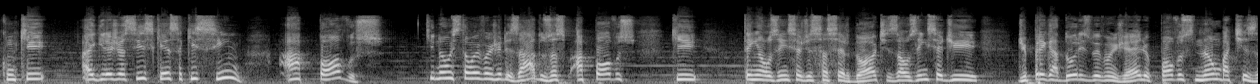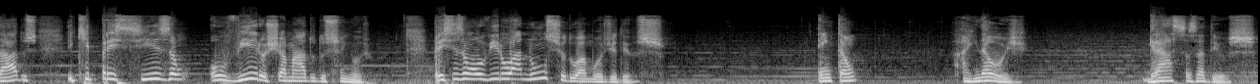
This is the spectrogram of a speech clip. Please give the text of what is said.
com que a igreja se esqueça que sim, há povos que não estão evangelizados, há povos que têm ausência de sacerdotes, ausência de, de pregadores do evangelho, povos não batizados e que precisam ouvir o chamado do Senhor precisam ouvir o anúncio do amor de Deus. Então, ainda hoje, graças a Deus,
